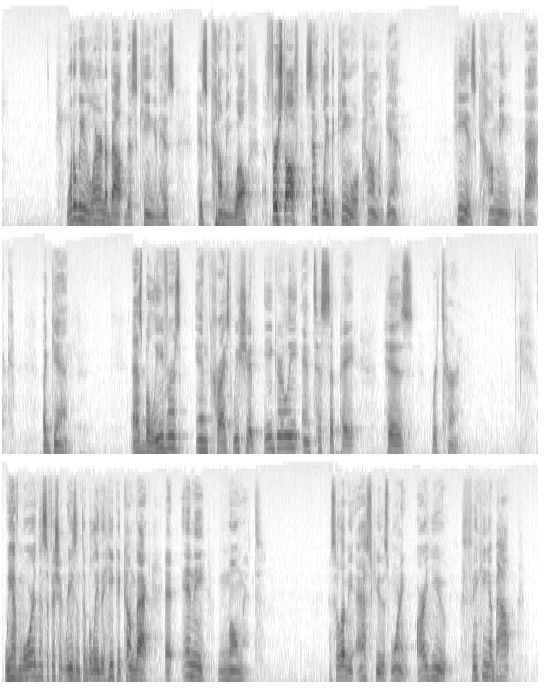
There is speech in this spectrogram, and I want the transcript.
What do we learn about this King and his, his coming? Well, first off, simply the King will come again. He is coming back again. As believers in Christ, we should eagerly anticipate his return. We have more than sufficient reason to believe that he could come back at any moment. And so let me ask you this morning are you thinking about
